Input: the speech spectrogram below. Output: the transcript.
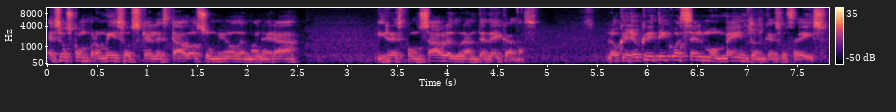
esos compromisos que el Estado asumió de manera irresponsable durante décadas. Lo que yo critico es el momento en que eso se hizo.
